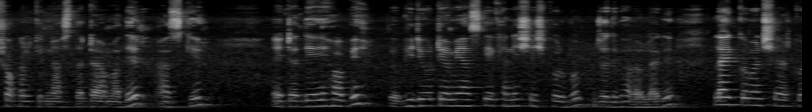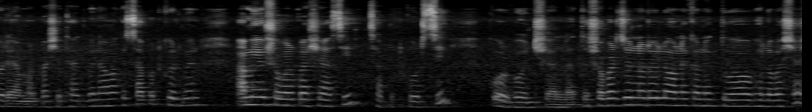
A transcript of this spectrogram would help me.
সকালকের নাস্তাটা আমাদের আজকে এটা দিয়ে হবে। তো ভিডিওটি আমি আজকে এখানে শেষ করব। যদি ভালো লাগে, লাইক, কমেন্ট, শেয়ার করে আমার পাশে থাকবেন, আমাকে সাপোর্ট করবেন। আমিও সবার পাশে আছি, সাপোর্ট করছি, করব ইনশাল্লাহ তো সবার জন্য রইল অনেক অনেক দোয়া ও ভালোবাসা।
